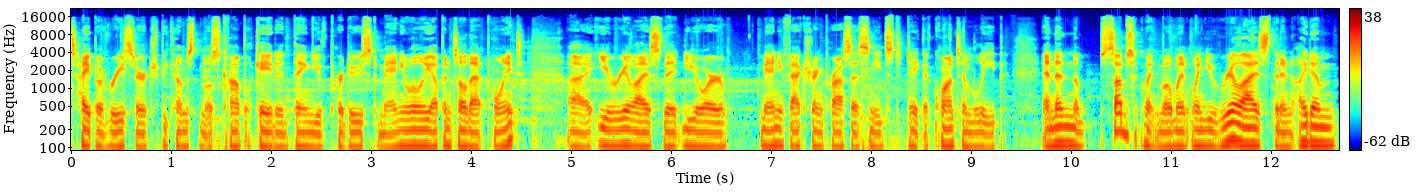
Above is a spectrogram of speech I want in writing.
type of research becomes the most complicated thing you've produced manually up until that point, uh, you realize that your manufacturing process needs to take a quantum leap. And then the subsequent moment when you realize that an item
